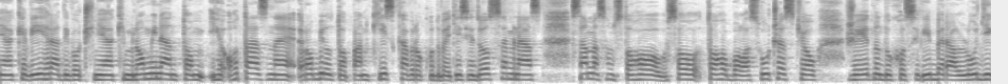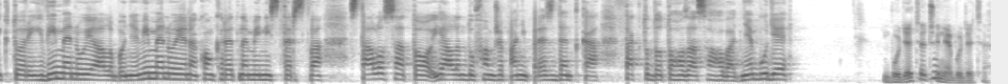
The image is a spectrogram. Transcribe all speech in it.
nejaké výhrady voči nejakým nominantom, je otázne. Robil to pán Kiska v roku 2018. Sama som z toho, z toho bola súčasťou, že jednoducho si vyberal ľudí, ktorých vymenuje alebo nevymenuje na konkrétne ministerstva. Stalo sa to. Ja len dúfam, že pani prezidentka takto do toho zasahovať nebude. Budete či nebudete?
